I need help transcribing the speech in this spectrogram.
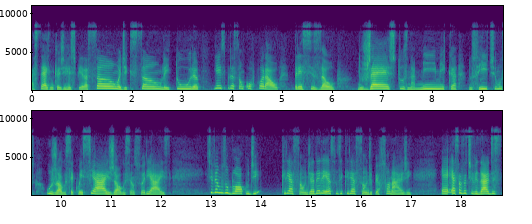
as técnicas de respiração, a dicção, leitura e a expressão corporal, precisão nos gestos, na mímica, nos ritmos, os jogos sequenciais, jogos sensoriais. Tivemos o bloco de criação de adereços e criação de personagem. É, essas atividades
